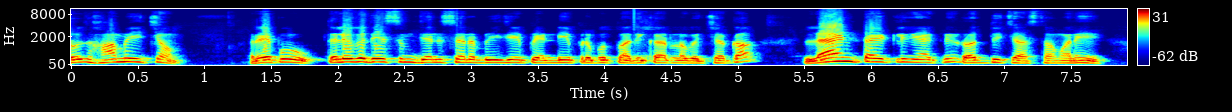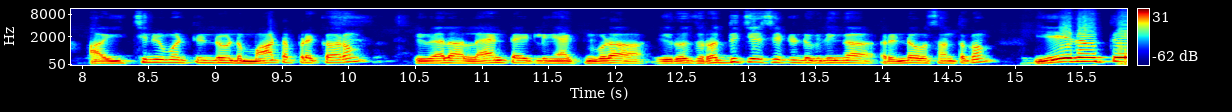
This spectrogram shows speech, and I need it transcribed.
రోజు హామీ ఇచ్చాం. రేపు తెలుగుదేశం జనసేన బీజేపీ ఎన్డీ ప్రభుత్వం అధికారంలోకి వచ్చాక ల్యాండ్ టైటిలింగ్ యాక్ట్ని రద్దు చేస్తామని ఆ ఇచ్చినటువంటి మాట ప్రకారం ఈవేళ ల్యాండ్ టైటిలింగ్ యాక్ట్ని కూడా ఈరోజు రద్దు చేసేటువంటి విధంగా రెండవ సంతకం. ఏదైతే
